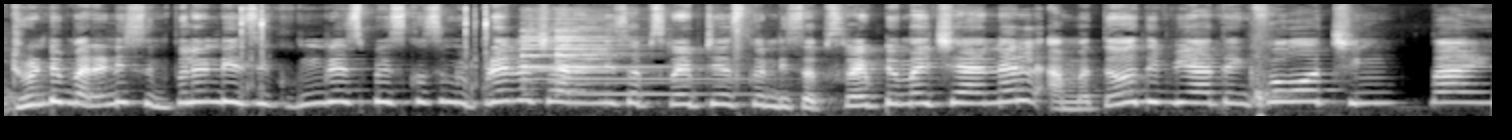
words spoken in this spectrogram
ఇటువంటి మరిన్ని simple and easy cooking recipes కోసం ఇప్పుడైనా ఛానల్ని సబ్స్క్రైబ్ చేసుకోండి. సబ్స్క్రైబ్ టు మై ఛానల్ అమ్మతో Divya. Thank for watching bye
